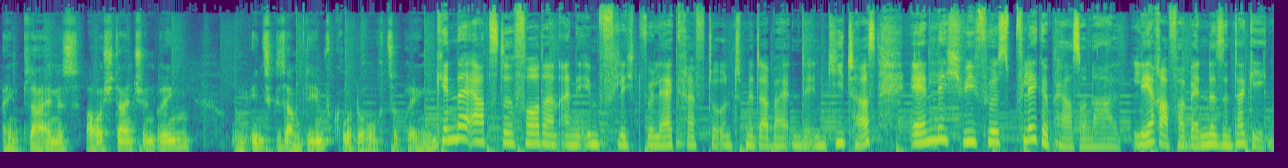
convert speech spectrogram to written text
ein kleines Bausteinchen bringen, um insgesamt die Impfquote hochzubringen. Kinderärzte fordern eine Impfpflicht für Lehrkräfte und Mitarbeitende in Kitas, ähnlich wie fürs Pflegepersonal. Lehrerverbände sind dagegen.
